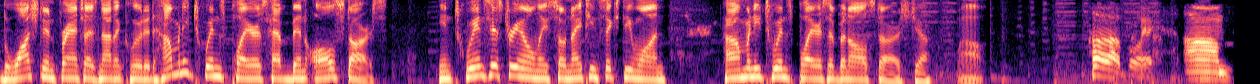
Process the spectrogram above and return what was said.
the Washington franchise not included. How many Twins players have been All Stars in Twins history only? So 1961. How many Twins players have been All Stars, Jeff? Wow. Oh boy. Um,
